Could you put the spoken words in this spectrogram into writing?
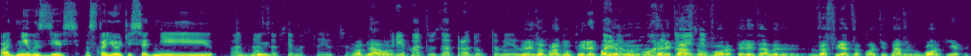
одни вы здесь, остаетесь одни и Одна бы... совсем остается. Одна вот. Рифат за продуктами. Или за продукты, или поеду за лекарство едет. в город, или там э, за свет заплатить. Надо же в город ехать.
